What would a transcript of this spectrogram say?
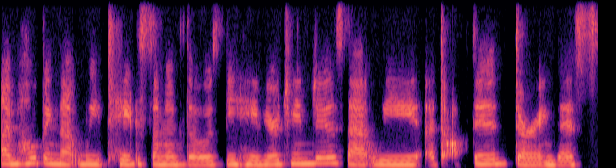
I'm hoping that we take some of those behavior changes that we adopted during this,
